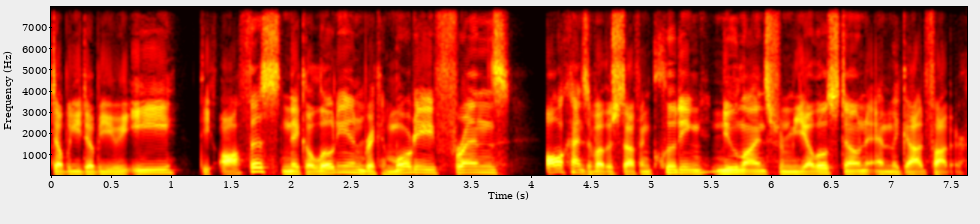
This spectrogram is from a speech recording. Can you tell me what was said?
WWE, The Office, Nickelodeon, Rick and Morty, Friends, all kinds of other stuff, including new lines from Yellowstone and The Godfather.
